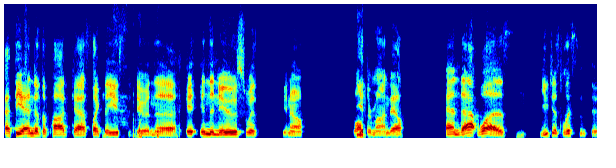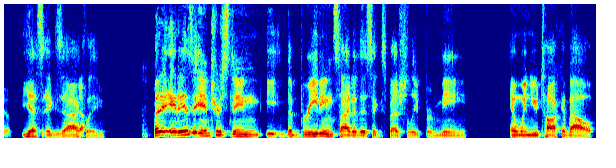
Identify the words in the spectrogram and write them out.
at the end of the podcast like they used to do in the in the news with you know Walter Mondale, and that was mm. you just listened to. Yes, exactly. But it, it is interesting the breeding side of this, especially for me. And when you talk about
